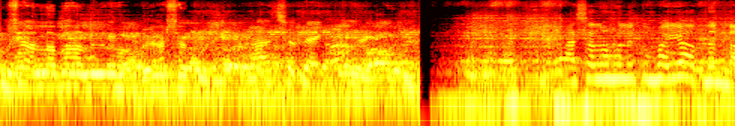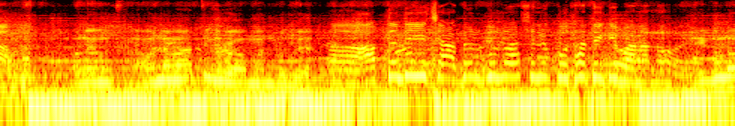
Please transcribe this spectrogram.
ইনশাল্লাহ ভালোই হবে আশা করি। আচ্ছা থ্যাংক ইউ আসসালামু আলাইকুম ভাইয়া আপনার নাম? আমার নাম আতিকুর রহমান আপনাদের এই চাদরগুলো আসলে কোথা থেকে বানানো হয়? এগুলো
